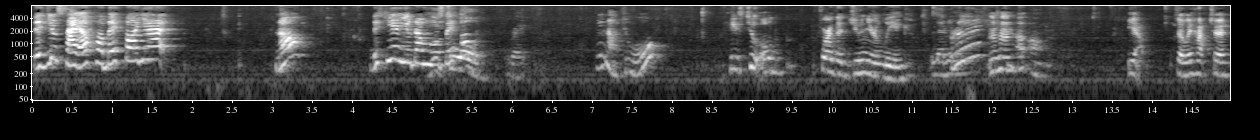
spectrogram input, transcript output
Did you sign up for baseball yet? No? This year you don't go He's too old, right? You're not too old. He's too old for the junior league. Little. Really? hmm Uh-oh. Yeah. So we have to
